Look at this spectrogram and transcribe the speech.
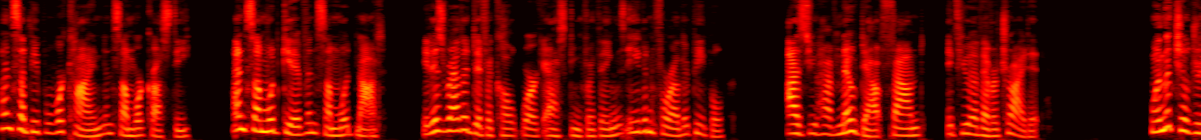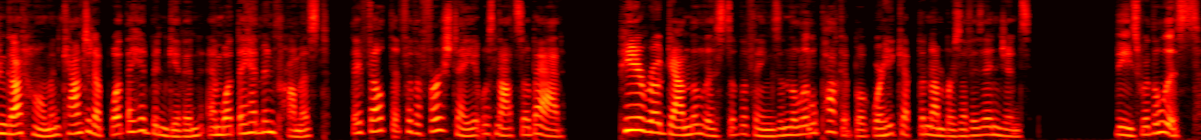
and some people were kind and some were crusty, and some would give and some would not. It is rather difficult work asking for things, even for other people, as you have no doubt found if you have ever tried it. When the children got home and counted up what they had been given and what they had been promised, they felt that for the first day it was not so bad. Peter wrote down the list of the things in the little pocket book where he kept the numbers of his engines. These were the lists.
